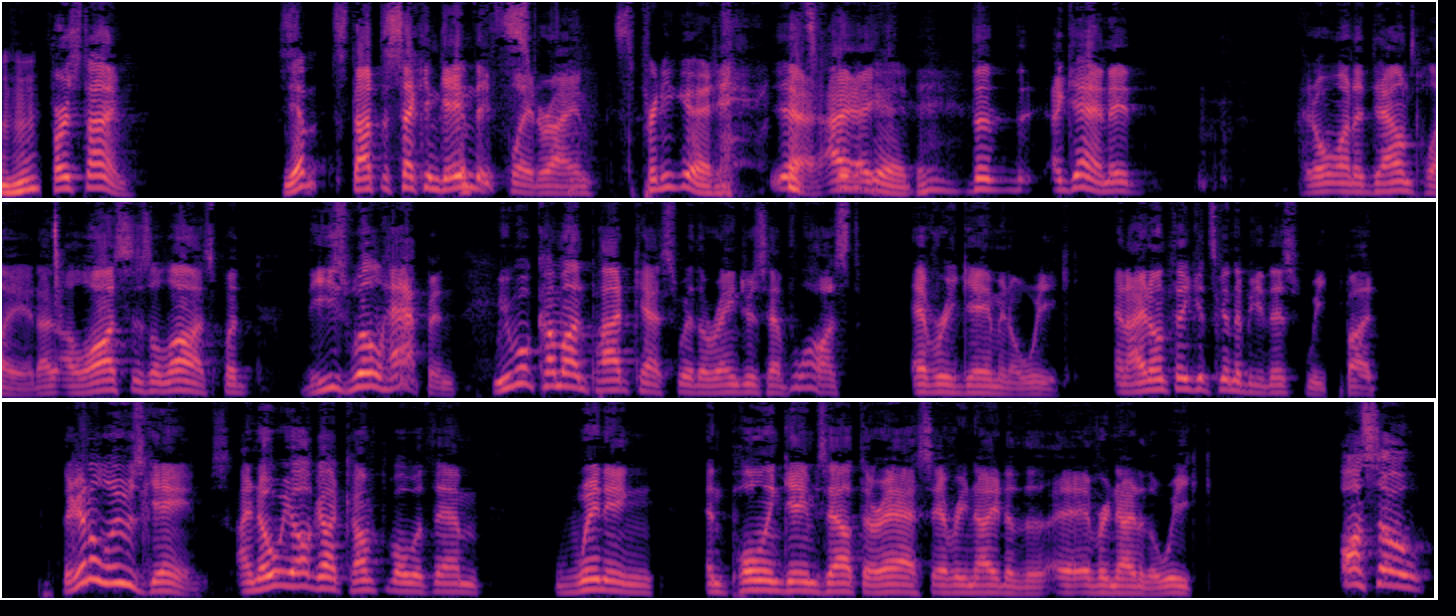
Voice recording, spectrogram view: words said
Mhm. First time. Yep. It's not the second game they've played, Ryan. It's pretty good. Yeah, it's pretty I- I- good. The, the again, it. I don't want to downplay it. A, a loss is a loss, but these will happen. We will come on podcasts where the Rangers have lost every game in a week, and I don't think it's going to be this week, but they're going to lose games. I know we all got comfortable with them winning and pulling games out their ass every night of the every night of the week. Also,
